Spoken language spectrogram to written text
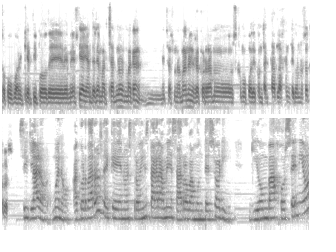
o cualquier tipo de demencia. Y antes de marcharnos, Maca, me echas una mano y recordamos cómo puede contactar la gente con nosotros. Sí, claro. Bueno, acordaros de que nuestro Instagram es arroba montessori-senior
